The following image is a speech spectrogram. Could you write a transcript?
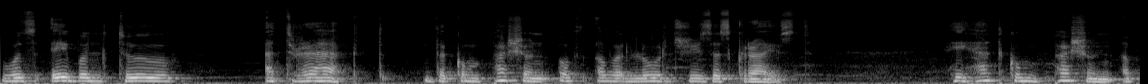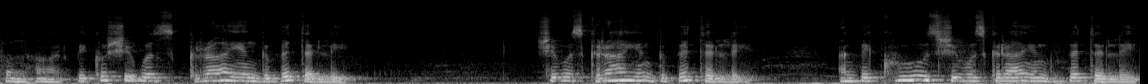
was able to attract the compassion of our Lord Jesus Christ. He had compassion upon her because she was crying bitterly she was crying bitterly. And because she was crying bitterly,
